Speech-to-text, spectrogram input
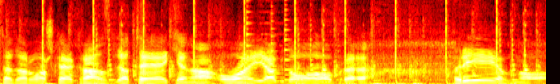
Ця дорожка якраз для Текіна. Ой, як добре. Рівно.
